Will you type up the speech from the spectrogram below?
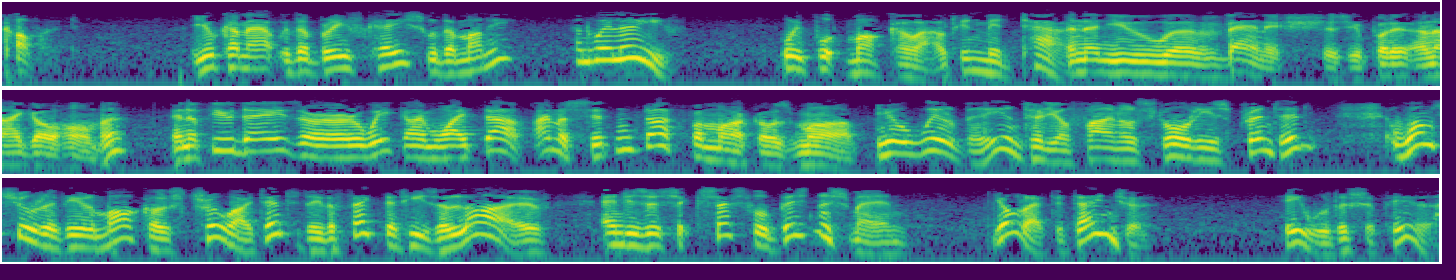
covered. You come out with a briefcase with the money, and we leave. We put Marco out in midtown. And then you uh, vanish, as you put it, and I go home, huh? In a few days or a week, I'm wiped out. I'm a sitting duck for Marco's mob. You will be until your final story is printed. Once you reveal Marco's true identity, the fact that he's alive and is a successful businessman, you're out of danger. He will disappear.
